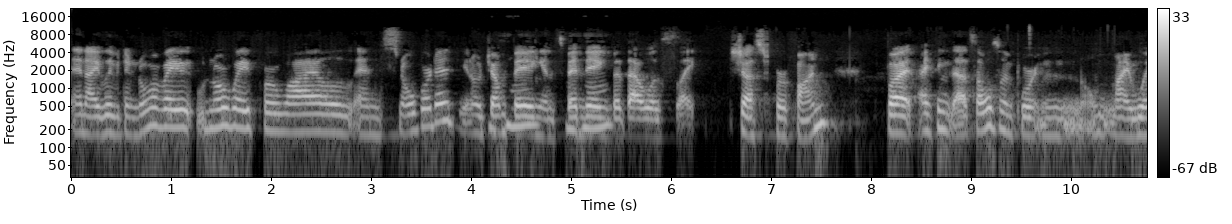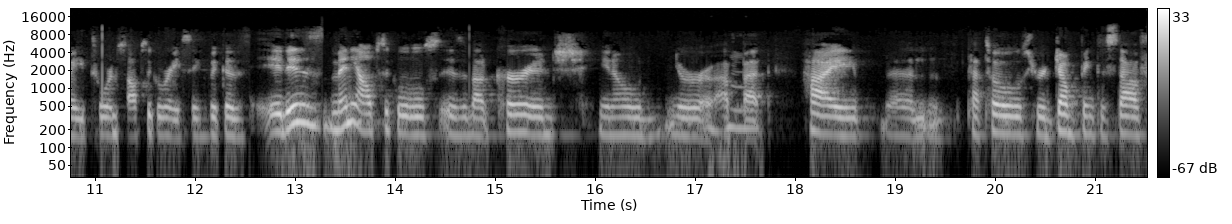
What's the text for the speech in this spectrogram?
and I lived in Norway, Norway for a while, and snowboarded. You know, mm-hmm. jumping and spinning, mm-hmm. but that was like just for fun. But I think that's also important on my way towards obstacle racing because it is many obstacles is about courage. You know, you're mm-hmm. up at high uh, plateaus, you're jumping to stuff,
